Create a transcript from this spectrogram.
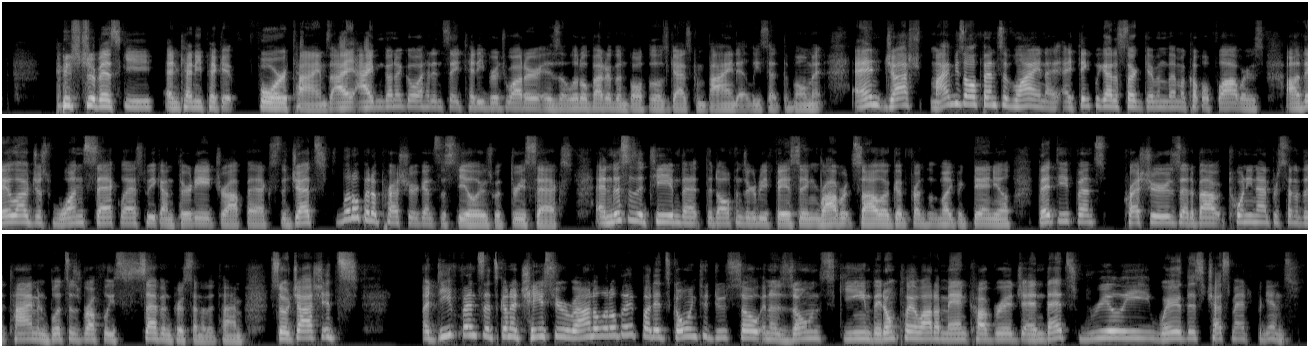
Mitch Trubisky and Kenny Pickett four times. I, I'm going to go ahead and say Teddy Bridgewater is a little better than both of those guys combined, at least at the moment. And Josh, Miami's offensive line, I, I think we got to start giving them a couple flowers. Uh, they allowed just one sack last week on 38 dropbacks. The Jets, a little bit of pressure against the Steelers with three sacks. And this is a team that the Dolphins are going to be facing. Robert Saleh, good friends with Mike McDaniel. That defense pressures at about 29% of the time and blitzes roughly 7% of the time. So, Josh, it's a defense that's going to chase you around a little bit, but it's going to do so in a zone scheme. They don't play a lot of man coverage, and that's really where this chess match begins.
